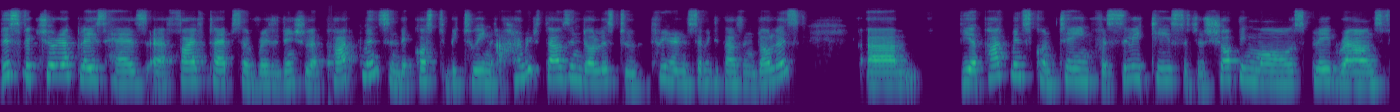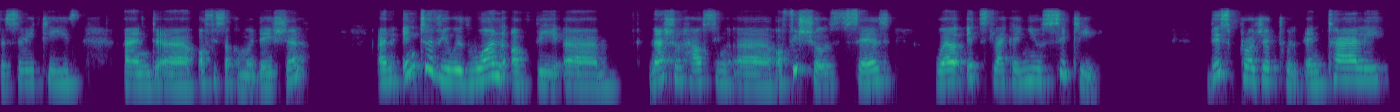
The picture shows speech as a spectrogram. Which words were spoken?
this Victoria Place has uh, five types of residential apartments and they cost between $100,000 to $370,000. Um, the apartments contain facilities such as shopping malls, playgrounds, facilities, and uh, office accommodation an interview with one of the um, national housing uh, officials says, well, it's like a new city. This project will entirely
